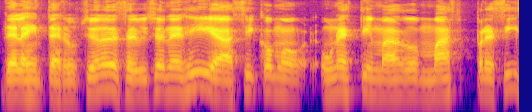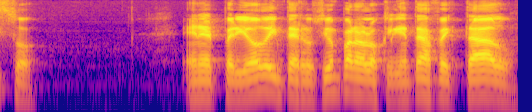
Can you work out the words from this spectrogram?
de las interrupciones de servicio de energía, así como un estimado más preciso en el periodo de interrupción para los clientes afectados.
